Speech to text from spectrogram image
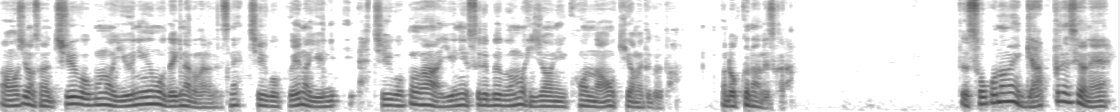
まあ、もちろんその中国の輸入もできなくなるわけですね。中国への輸入、中国が輸入する部分も非常に困難を極めてくると。ロックダウンですから。で、そこのね、ギャップですよね。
